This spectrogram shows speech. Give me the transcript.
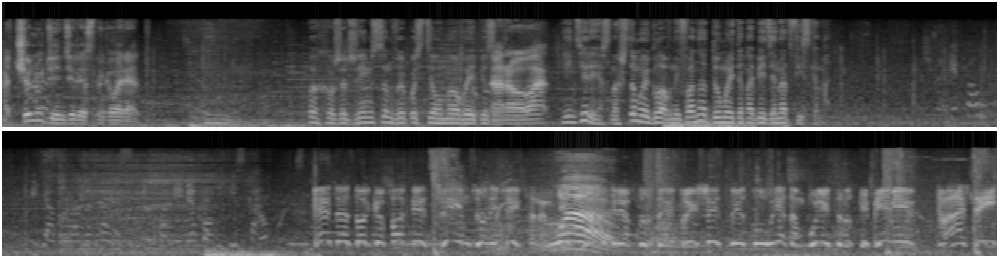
А что люди, интересно, говорят? Похоже, Джеймсон выпустил новый эпизод. Здорово. Интересно, что мой главный фанат думает о победе над Фиском? Это только факты с Джейм Джон и Джейсоном. Вау! Исследователи обсуждают происшествие с лауреатом Пулитцеровской премии дважды.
